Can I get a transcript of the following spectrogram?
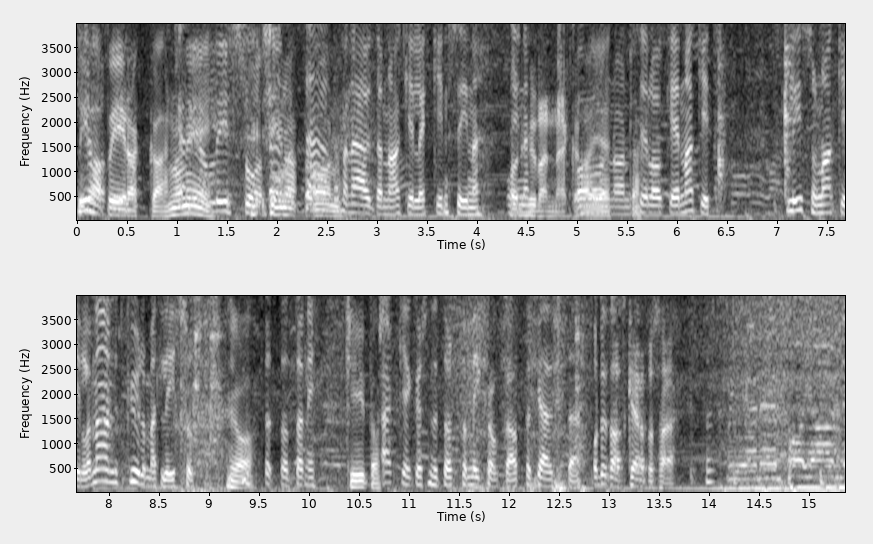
Lihapiirakkaa, no Siinä on niin. lissua. Siinä on. mä näytän Akillekin siinä. On siinä. hyvän näköinen. On, on. Siellä on oikein nakit. Lissunakilla. Nämä on nyt kylmät lissut. Joo. Tota, niin, Kiitos. äkkiäkös ne tuosta mikron kautta käyttää? Otetaan kertosää. Pienen pojan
